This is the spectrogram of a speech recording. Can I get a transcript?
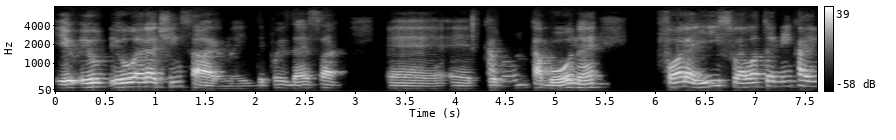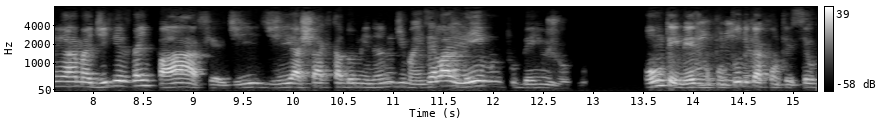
eu, eu, eu era Tim Sara, mas depois dessa é, é, Acabou. acabou, né? Fora isso, ela também caiu em armadilhas da empáfia, de, de achar que está dominando demais. Ela lê muito bem o jogo. Ontem mesmo, É com tudo que aconteceu,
